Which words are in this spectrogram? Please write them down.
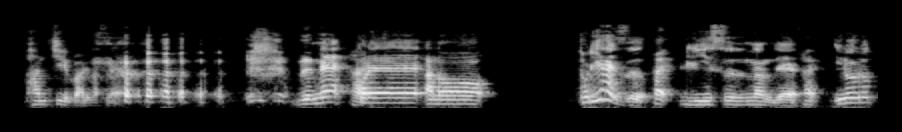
パンチ力ありますね。と。でね、はいこれ、あの、とりあえず、はい。リリースなんで、はい。いろいろ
